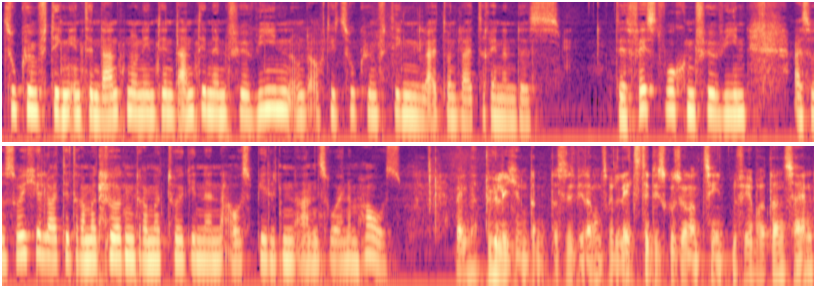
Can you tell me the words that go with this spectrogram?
zukünftigen Intendanten und Intendantinnen für Wien und auch die zukünftigen Leiter und Leiterinnen des der Festwochen für Wien. Also solche Leute, Dramaturgen, Dramaturginnen ausbilden an so einem Haus. Weil natürlich, und das ist wieder unsere letzte Diskussion am 10. Februar dann sein,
